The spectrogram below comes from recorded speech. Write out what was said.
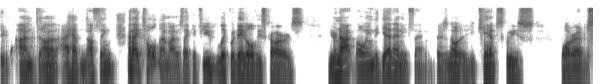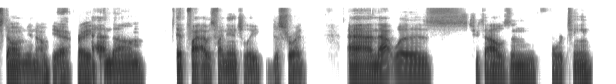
Dude, I'm done. I have nothing. And I told them, I was like, if you liquidate all these cars, you're not going to get anything. There's no, you can't squeeze water out of stone, you know? Yeah. Right. And um, it, fi- I was financially destroyed. And that was 2014.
